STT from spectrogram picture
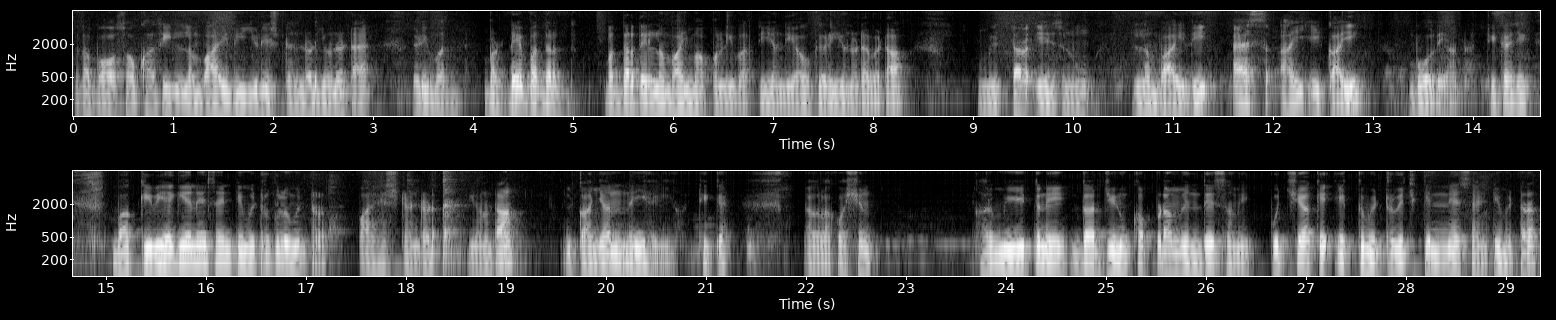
ਇਹ ਤਾਂ ਬਹੁਤ ਸੌਖਾ ਸੀ। ਲੰਬਾਈ ਦੀ ਜਿਹੜੀ ਸਟੈਂਡਰਡ ਯੂਨਿਟ ਹੈ, ਜਿਹੜੀ ਵੱਡ- ਵੱਡੇ ਪੱਧਰ ਪੱਧਰ ਤੇ ਲੰਬਾਈ ਮਾਪਣ ਲਈ ਵਰਤੀ ਜਾਂਦੀ ਹੈ, ਉਹ ਕਿਹੜੀ ਯੂਨਿਟ ਹੈ ਬੇਟਾ? ਮੀਟਰ ਇਸ ਨੂੰ ਲੰਬਾਈ ਦੀ ਐਸਆਈ ਇਕਾਈ ਬੋਲਦੇ ਹਨ। ਠੀਕ ਹੈ ਜੀ? ਬਾਕੀ ਵੀ ਹੈਗੀਆਂ ਨੇ, ਸੈਂਟੀਮੀਟਰ, ਕਿਲੋਮੀਟਰ, ਪਰ ਇਹ ਸਟੈਂਡਰਡ ਯੂਨਿਟਾਂ ਇਕਾਈਆਂ ਨਹੀਂ ਹੈਗੀਆਂ। ਠੀਕ ਹੈ? ਅਗਲਾ ਕੁਐਸਚਨ ਹਰਮੀਤ ਨੇ ਦਰਜੀ ਨੂੰ ਕੱਪੜਾ ਮਿਲਦੇ ਸਮੇਂ ਪੁੱਛਿਆ ਕਿ ਇੱਕ ਮੀਟਰ ਵਿੱਚ ਕਿੰਨੇ ਸੈਂਟੀਮੀਟਰ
